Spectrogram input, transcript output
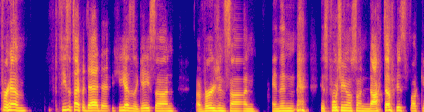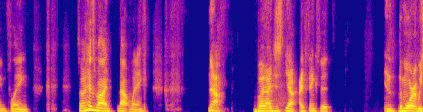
for him, he's the type of dad that he has a gay son, a virgin son, and then his 14 year old son knocked up his fucking fling. So in his mind, not winning. No, but I just yeah, I think that in the more we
